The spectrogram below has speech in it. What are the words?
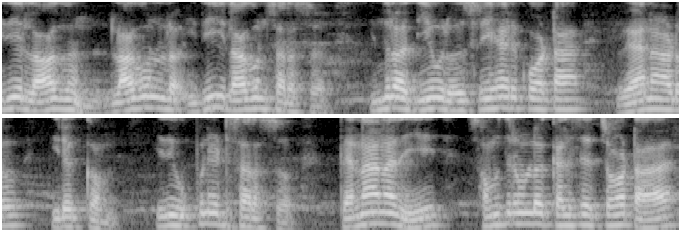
ఇది లాగున్ లాగున్లో ఇది లాగున్ సరస్సు. ఇందులో దీవులు శ్రీహరికోట వేనాడు ఇరుక్కం. ఇది ఉప్పునీటి సరస్సు. పెన్నా నది సముద్రంలో కలిసే చోట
